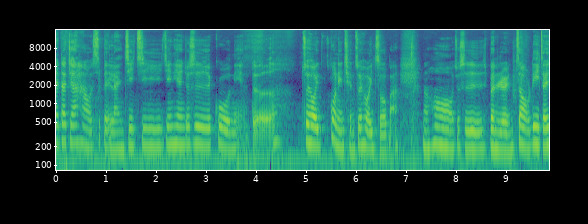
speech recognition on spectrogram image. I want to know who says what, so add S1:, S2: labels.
S1: 嗨，大家好，我是北蓝鸡鸡。今天就是过年的最后，过年前最后一周吧。然后就是本人照例在。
